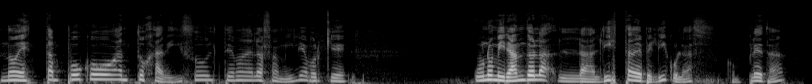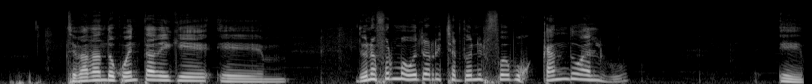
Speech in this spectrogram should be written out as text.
no es tampoco antojadizo el tema de la familia, porque uno mirando la, la lista de películas completa, se va dando cuenta de que eh, de una forma u otra Richard Donner fue buscando algo. Eh,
